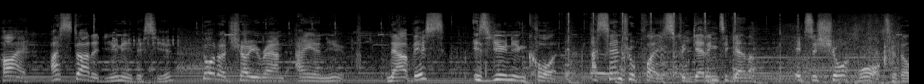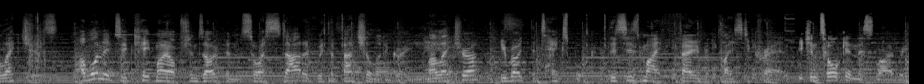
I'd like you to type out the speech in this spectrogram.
Hi, I started uni this year. Thought I'd show you around ANU. Now this is Union Court, a central place for getting together. It's a short walk to the lectures. I wanted to keep my options open, so I started with a bachelor degree. My lecturer, he wrote the textbook. This is my favourite place to cram. You can talk in this library.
